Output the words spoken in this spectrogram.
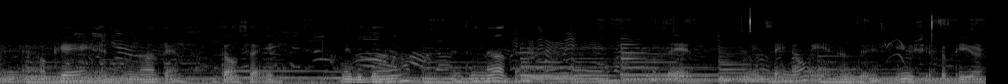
yeah, okay and do nothing. Don't say maybe then and do nothing. That's it. I mean, say no and the you just appear.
